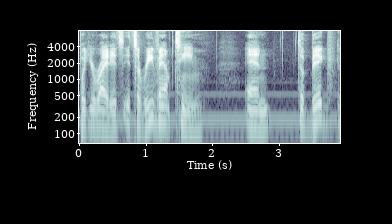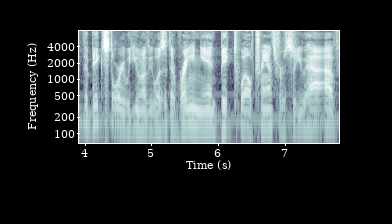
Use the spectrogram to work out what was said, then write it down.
But you're right; it's it's a revamped team, and the big the big story with UNLV was that they're bringing in Big 12 transfers. So you have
